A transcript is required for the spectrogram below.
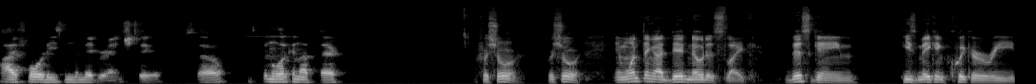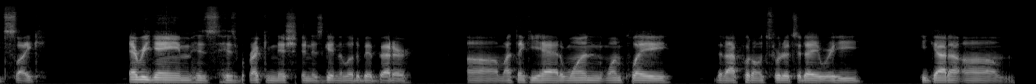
high 40s in the mid range too. So it's been looking up there. For sure, for sure. And one thing I did notice, like this game, he's making quicker reads. Like every game, his his recognition is getting a little bit better. Um, I think he had one one play that I put on Twitter today where he he got a um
